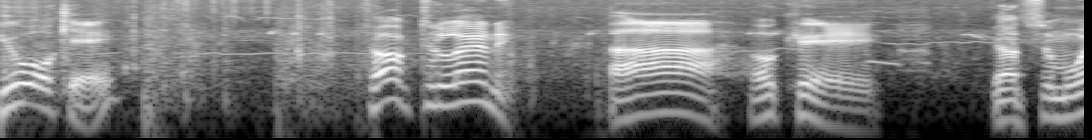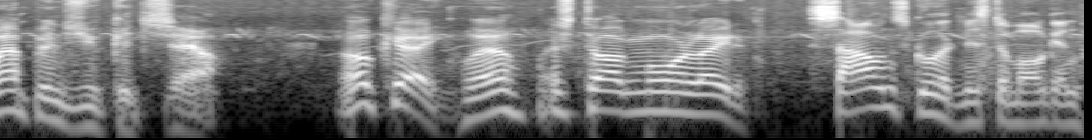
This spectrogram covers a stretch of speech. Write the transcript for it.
You okay? Talk to Lenny. Ah, okay. Got some weapons you could sell. Okay, well, let's talk more later. Sounds good, Mr. Morgan.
